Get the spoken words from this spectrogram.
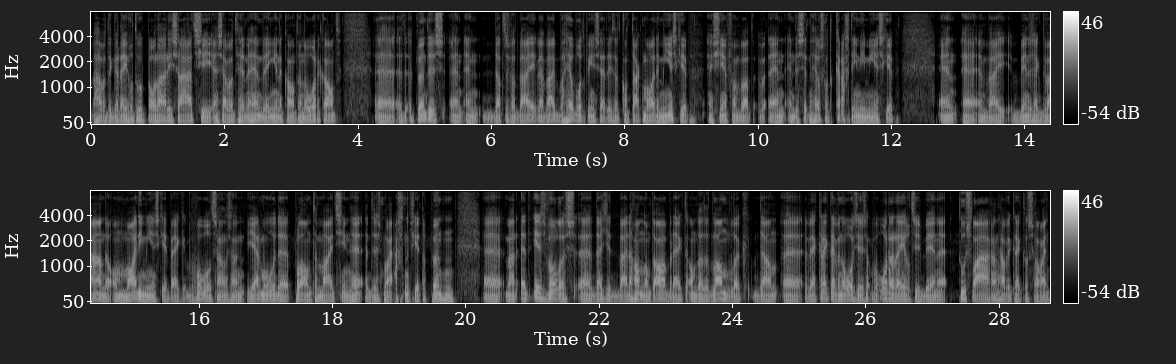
we hebben het geregeld door polarisatie en zo wat hen aan de ene kant en de andere kant. Uh, het, het, punt is, en, en dat is wat wij, waar wij heel bot op inzetten, is dat contact met de meerskip en zien van wat. En, en er zit een heel soort kracht in die meerskip. En, uh, en wij binnen dus dwaande om maar die meerskip bijvoorbeeld zo'n zo'n plan te maken. Hè, dus maar 48 punten. Maar het is wel eens dat je het bij de hand om te afbreekt, omdat het landelijk dan. Wij krijgen even een oortjes of regeltjes binnen, toeslagen, hebben we krijgt zijn.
